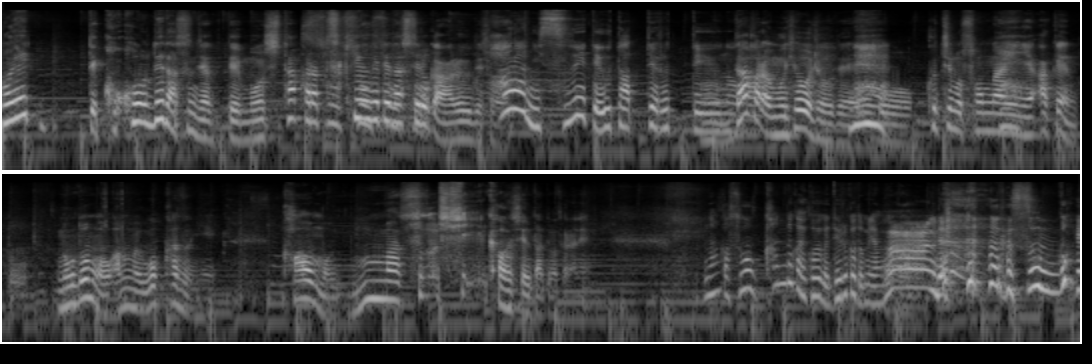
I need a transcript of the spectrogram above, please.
声ってここで出すんじゃなくてもう下から突き上げて出してる感あるでしょ腹に据えて歌ってるっていうのが、だから無表情で、ねこう口もそんなに開けんと喉もあんまり動かずに顔もほんま涼しい顔して歌ってますからね。なんかすごく甲高い声が出るかと思いながらうーんみたいな。なんかすっごい。こ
